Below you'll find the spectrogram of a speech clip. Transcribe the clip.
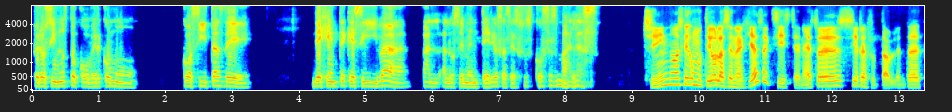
pero sí nos tocó ver como cositas de, de gente que sí iba a, a los cementerios a hacer sus cosas malas. Sí, no, es que como te digo, las energías existen, eso es irrefutable. Entonces,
